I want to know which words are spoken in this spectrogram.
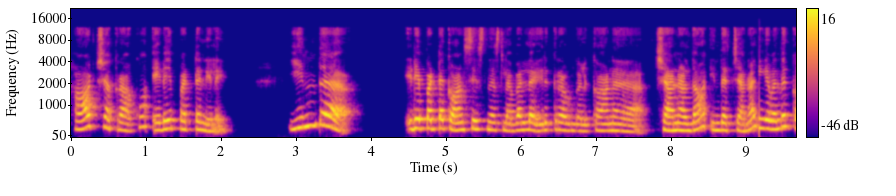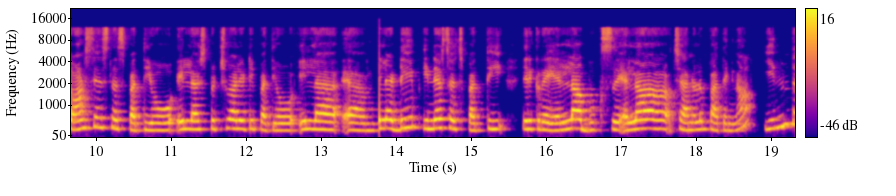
ஹார்ட் சக்ராக்கும் இடைப்பட்ட நிலை. இந்த இடைப்பட்ட கான்சியஸ்னஸ் லெவல்ல இருக்கிறவங்களுக்கான சேனல் தான் இந்த சேனல் நீங்க வந்து கான்சியஸ்னஸ் பத்தியோ இல்ல ஸ்பிரிச்சுவாலிட்டி பத்தியோ இல்ல இல்ல டீப் இன்னர் சர்ச் பத்தி இருக்கிற எல்லா புக்ஸ் எல்லா சேனலும் பாத்தீங்கன்னா இந்த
